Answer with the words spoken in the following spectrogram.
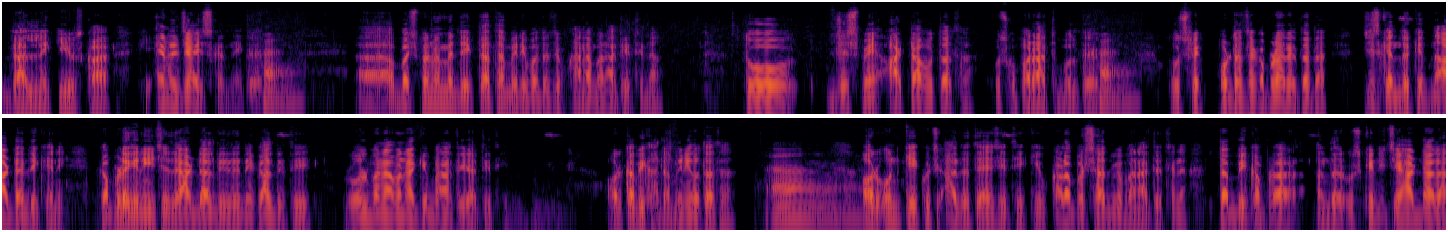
डालने की उसका कि एनर्जाइज करने का। हाँ, बचपन में मैं देखता था मेरी मदर जब खाना बनाती थी ना तो जिसमें आटा होता था उसको परात बोलते हैं हाँ, तो उस पर एक मोटा सा कपड़ा रहता था जिसके अंदर कितना आटा दिखे नहीं। कपड़े के नीचे से हाथ डालती थी निकालती थी रोल बना बना के बनाती जाती थी। और कभी खत्म भी नहीं होता था। हाँ, और उनकी कुछ आदतें ऐसी थी कि वो कड़ा प्रसाद भी बनाते थे ना तब भी कपड़ा अंदर उसके नीचे हाथ डाला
